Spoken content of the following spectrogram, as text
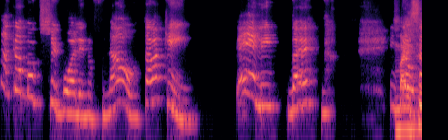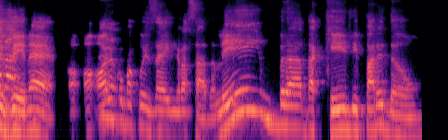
Acabou que chegou ali no final, tava quem? Ele, né? Então, Mas você tava... vê, né? olha como a coisa é engraçada. Lembra daquele paredão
